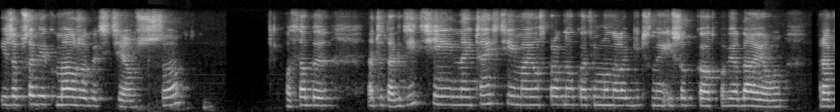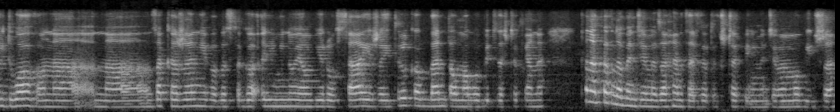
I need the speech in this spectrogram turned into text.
i że przebieg może być cięższy. Osoby, znaczy tak, dzieci najczęściej mają sprawny układ immunologiczny i szybko odpowiadają prawidłowo na, na zakażenie, wobec tego eliminują wirusa. Jeżeli tylko będą mogły być zaszczepione, to na pewno będziemy zachęcać do tych szczepień. Będziemy mówić, że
